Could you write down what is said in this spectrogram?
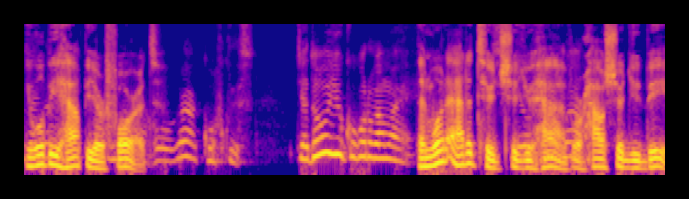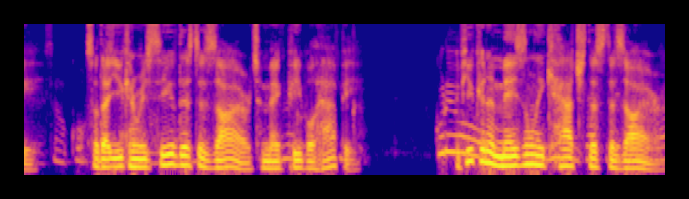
You will be happier for it. Then, what attitude should you have, or how should you be, so that you can receive this desire to make people happy? If you can amazingly catch this desire,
